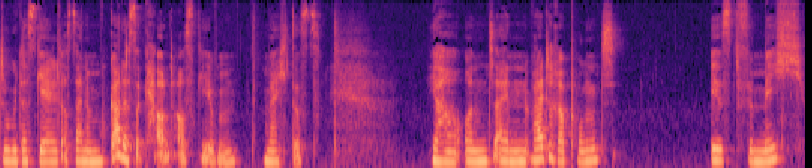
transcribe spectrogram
du das Geld aus deinem Goddess-Account ausgeben möchtest. Ja, und ein weiterer Punkt ist für mich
